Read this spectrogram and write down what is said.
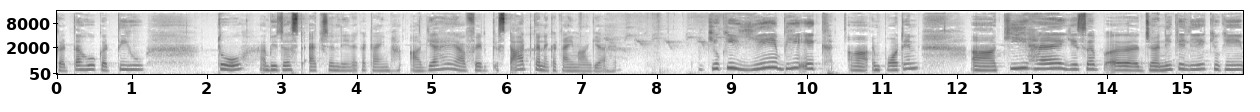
करता हूँ, करती हूँ तो अभी जस्ट एक्शन लेने का टाइम आ गया है या फिर स्टार्ट करने का टाइम आ गया है? क्योंकि ये भी एक इंपॉर्टेंट की है ये सब जर्नी के लिए, क्योंकि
